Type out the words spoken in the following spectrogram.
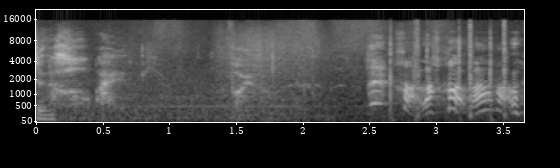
真的好爱你，抱一抱。好了好了好了。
